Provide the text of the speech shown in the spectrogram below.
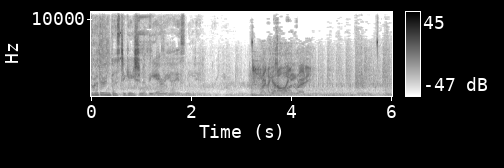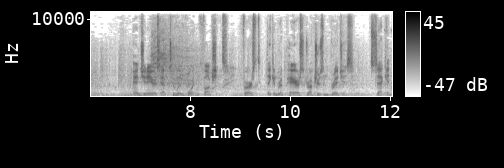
Further investigation of the area is needed. Rifle got all I need. ready. Engineers have two important functions. First, they can repair structures and bridges. Second,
